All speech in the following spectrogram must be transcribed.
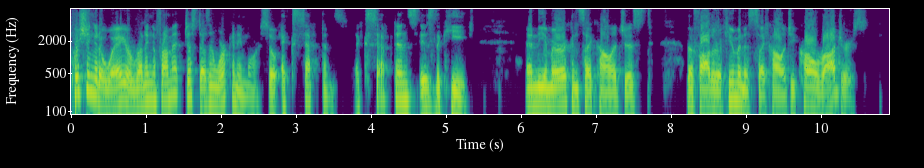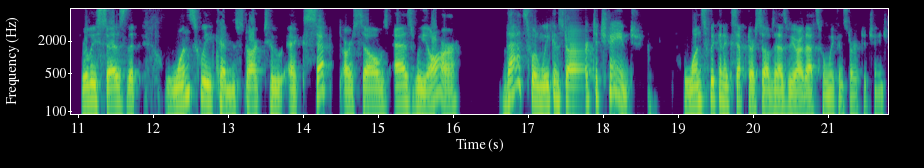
pushing it away or running from it just doesn't work anymore. So acceptance, acceptance is the key. And the American psychologist, the father of humanist psychology, Carl Rogers, really says that once we can start to accept ourselves as we are, that's when we can start to change. Once we can accept ourselves as we are, that's when we can start to change.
